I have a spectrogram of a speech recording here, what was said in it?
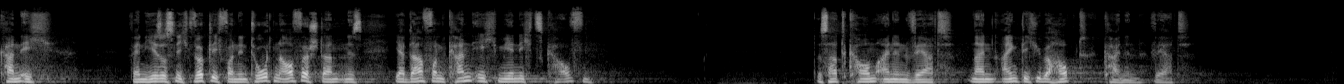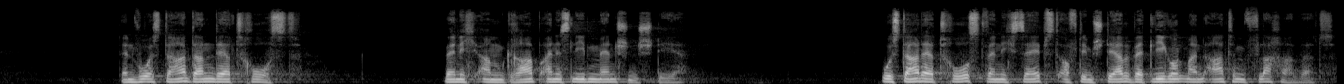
kann ich, wenn Jesus nicht wirklich von den Toten auferstanden ist, ja davon kann ich mir nichts kaufen. Das hat kaum einen Wert, nein, eigentlich überhaupt keinen Wert. Denn wo ist da dann der Trost, wenn ich am Grab eines lieben Menschen stehe? Wo ist da der Trost, wenn ich selbst auf dem Sterbebett liege und mein Atem flacher wird?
